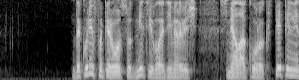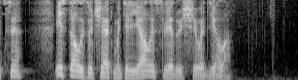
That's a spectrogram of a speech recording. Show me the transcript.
Докурив папиросу, Дмитрий Владимирович смял окурок в пепельнице и стал изучать материалы следующего дела.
